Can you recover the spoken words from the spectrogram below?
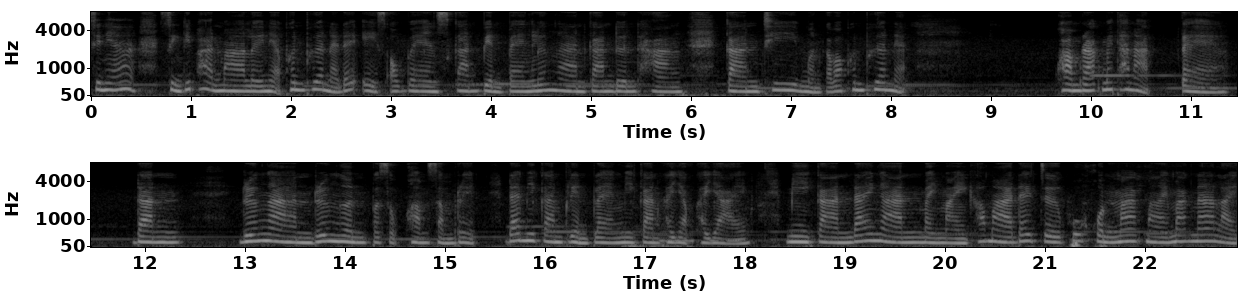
ทีเนี้ยสิ่งที่ผ่านมาเลยเนี่ยเพื่อนๆเนี่ยได้ Ace of Wands การเปลี่ยนแปลงเรื่องงานการเดินทาง การที่เหมือนกับว่าเพื่อนๆเนี่ยความรักไม่ถนัดแต่ดัน เรื่องงานเรื่องเงินประสบความสำเร็จ ได้มีการเปลี่ยนแปลงมีการขยับขยาย มีการได้งานใหม่ๆ เข้ามาได้เจอผู้คนมากมายมากหน้าหลาย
